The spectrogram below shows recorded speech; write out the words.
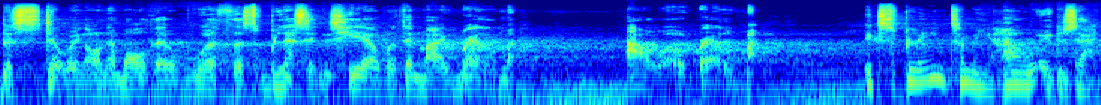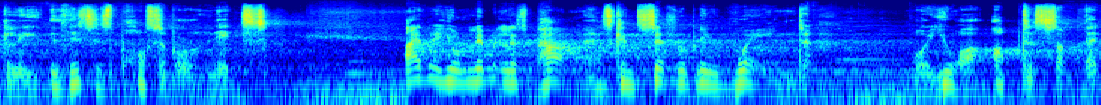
bestowing on him all their worthless blessings here within my realm. Our realm. Explain to me how exactly this is possible, Nyx. Either your limitless power has considerably waned, or you are up to something.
